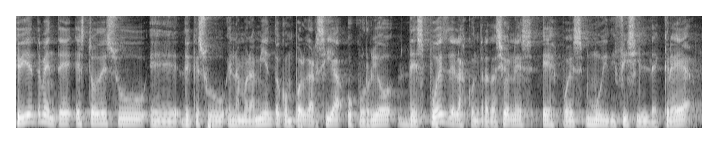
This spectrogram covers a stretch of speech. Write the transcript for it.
Evidentemente, esto de, su, de que su enamoramiento con Paul García ocurrió después de las contrataciones es pues muy difícil de creer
